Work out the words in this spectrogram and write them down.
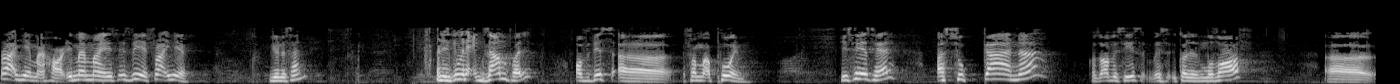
Right here in my heart. In my mind it's, it's right here. You understand? And he's given an example of this uh, from a poem. He says here asukana because obviously it's, it's, because it's mudhaf uh,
